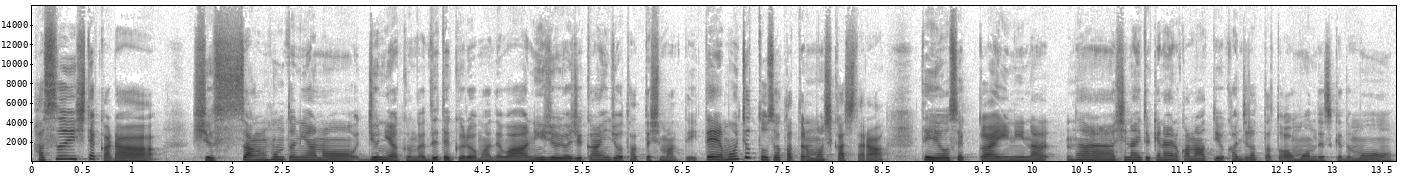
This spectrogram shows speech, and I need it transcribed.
破水してから出産本当にあのジュニア君が出てくるまでは24時間以上経ってしまっていてもうちょっと遅かったらもしかしたら帝王切開になしないといけないのかなっていう感じだったとは思うんですけども。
